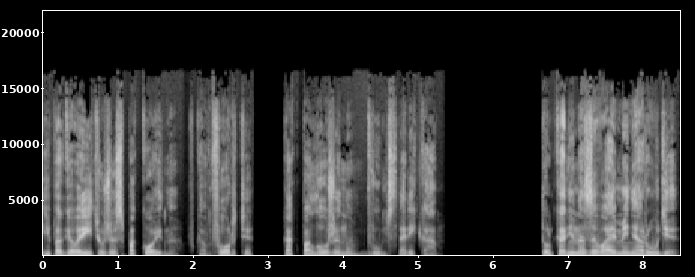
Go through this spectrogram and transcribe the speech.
и поговорить уже спокойно, в комфорте, как положено двум старикам. Только не называй меня Руди,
